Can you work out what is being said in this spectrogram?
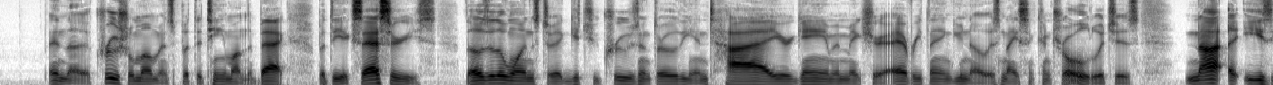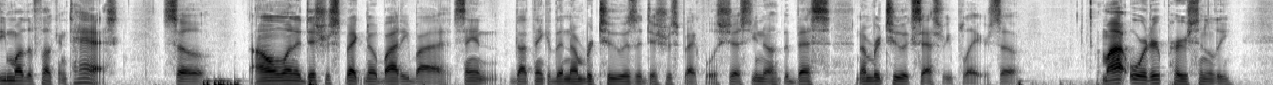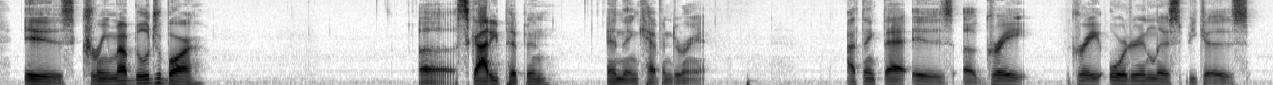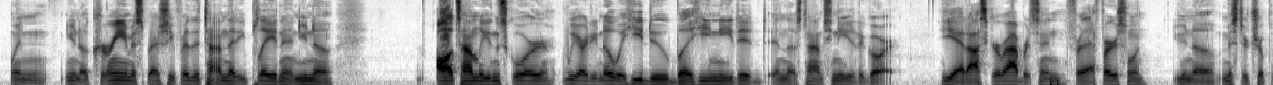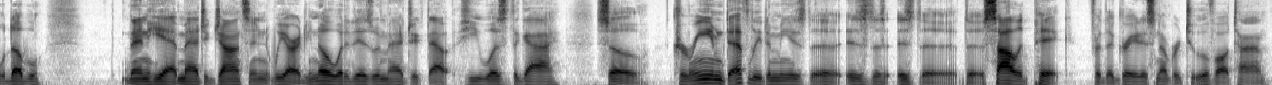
in the crucial moments put the team on the back but the accessories Those are the ones to get you cruising through the entire game and make sure everything, you know, is nice and controlled, which is not an easy motherfucking task. So I don't want to disrespect nobody by saying I think the number two is a disrespectful. It's just, you know, the best number two accessory player. So my order personally is Kareem Abdul Jabbar, uh, Scottie Pippen, and then Kevin Durant. I think that is a great, great order and list because when, you know, Kareem, especially for the time that he played in, you know, all time leading scorer, we already know what he do, but he needed in those times he needed a guard. He had Oscar Robertson for that first one, you know, Mr. Triple Double. Then he had Magic Johnson. We already know what it is with Magic that he was the guy. So Kareem definitely to me is the is the is the the solid pick for the greatest number two of all time.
